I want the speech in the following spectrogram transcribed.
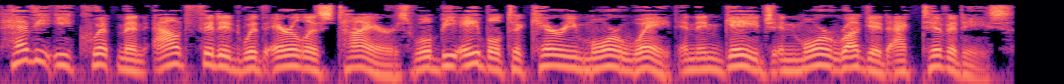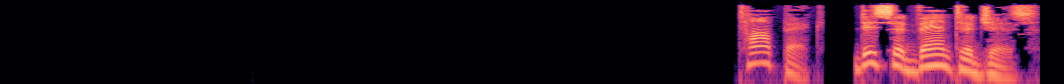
Heavy equipment outfitted with airless tires will be able to carry more weight and engage in more rugged activities. Disadvantages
